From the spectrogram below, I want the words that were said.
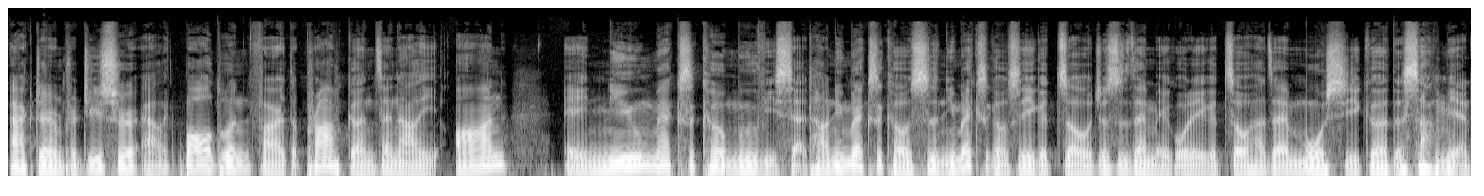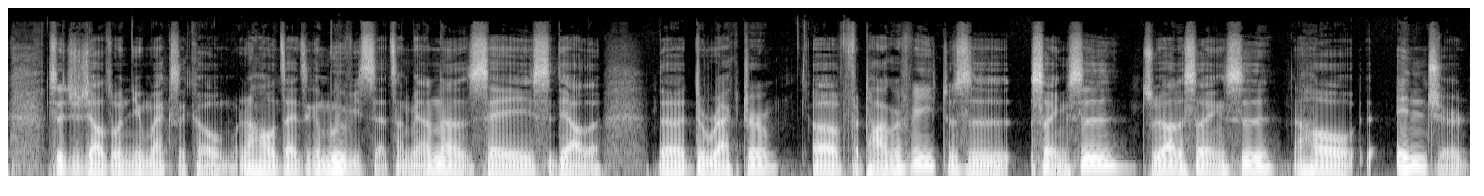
actor and producer Alec Baldwin fired the prop gun 在哪里 on A New Mexico movie set，好，New Mexico 是 New Mexico 是一个州，就是在美国的一个州，它在墨西哥的上面，所以就叫做 New Mexico。然后在这个 movie set 上面，那谁死掉了？The director of photography 就是摄影师，主要的摄影师。然后 injured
